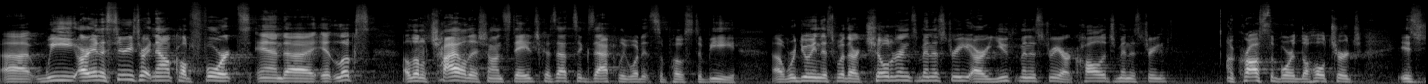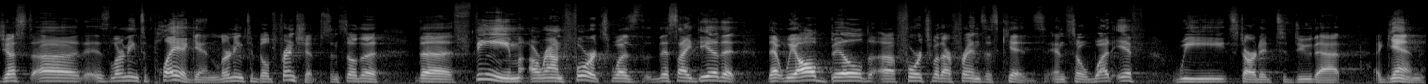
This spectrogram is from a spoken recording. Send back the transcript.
Uh, we are in a series right now called Forts, and uh, it looks a little childish on stage because that's exactly what it's supposed to be. Uh, we're doing this with our children's ministry, our youth ministry, our college ministry. Across the board, the whole church is just uh, is learning to play again, learning to build friendships. And so the the theme around forts was this idea that, that we all build uh, forts with our friends as kids. And so, what if we started to do that again?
